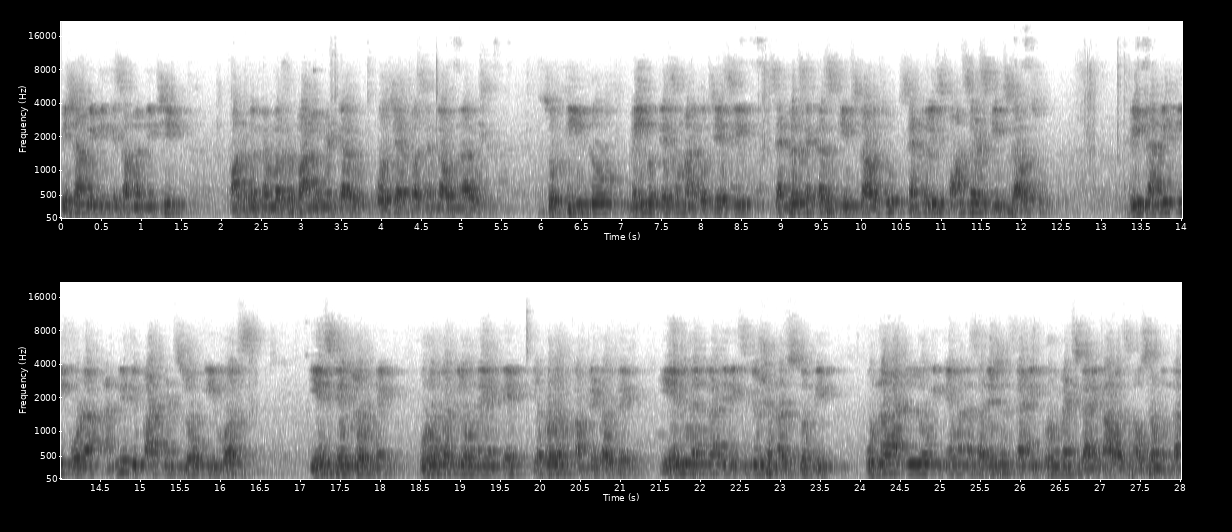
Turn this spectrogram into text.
Disha మీటింగ్కి సంబంధించి ఆనరబుల్ మెంబర్ ఫర్ పార్లమెంట్ గారు కో చైర్పర్సన్గా ఉన్నారు. సో దీంట్లో మెయిన్ ఉద్దేశం మనకు వచ్చేసి సెంట్రల్ సెక్టర్ స్కీమ్స్ కావచ్చు సెంట్రల్ స్పాన్సర్డ్ స్కీమ్స్ కావచ్చు. వీటన్నిటినీ కూడా అన్ని డిపార్ట్మెంట్స్లో ఈ వర్క్స్ ఏ స్టేజ్లో ఉన్నాయి పురోగతిలో ఉన్నాయంటే ఎప్పటివరకు కంప్లీట్ అవుతాయి. ఏ విధంగా దీని ఎగ్జిక్యూషన్ నడుస్తుంది? ఉన్న వాటిల్లో ఇంకేమైనా సజెషన్స్ కానీ ఇంప్రూవ్మెంట్స్ కానీ కావాల్సిన అవసరం ఉందా?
